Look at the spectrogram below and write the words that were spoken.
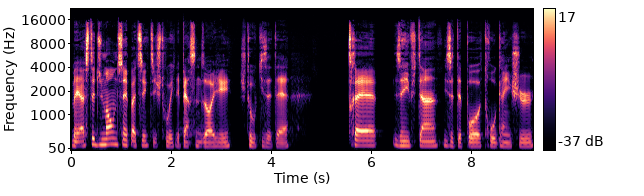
Mais euh, c'était du monde sympathique, je trouvais que les personnes âgées, je trouve qu'ils étaient très invitants, ils étaient pas trop grincheux.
